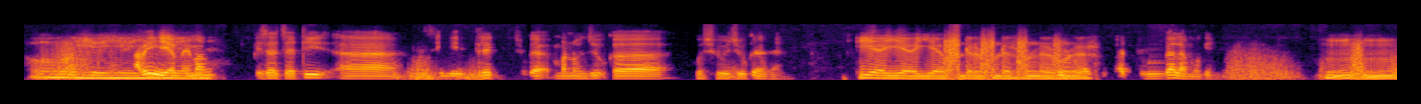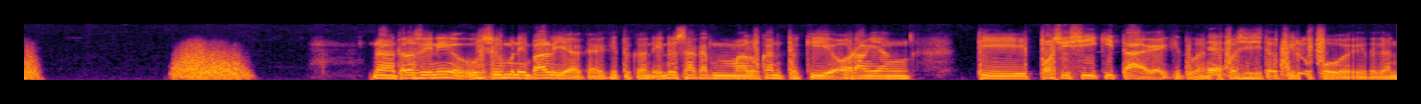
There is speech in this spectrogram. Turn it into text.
Oh iya iya. Tapi iya, ya iya. memang bisa jadi eh, si Drake juga menunjuk ke Husu juga kan. Iya iya iya benar benar benar benar. Juga lah mungkin. Mhm. Nah terus ini usul menimpali ya kayak gitu kan. Ini sangat memalukan bagi orang yang di posisi kita kayak gitu kan. Ya. Di posisi Tobiropo kayak gitu kan.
